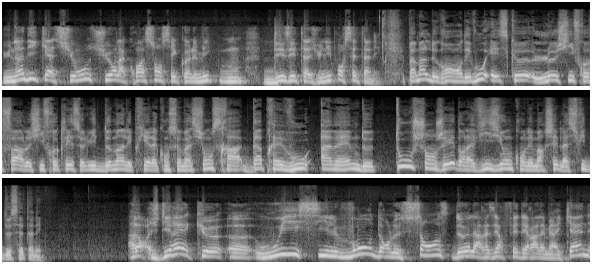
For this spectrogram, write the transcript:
une indication sur la croissance économique des États-Unis pour cette année. Pas mal de grands rendez-vous. Est-ce que le chiffre phare, le chiffre clé, celui de demain, les prix à la consommation, sera d'après vous à même de tout changer dans la vision qu'ont les marchés de la suite de cette année alors, je dirais que euh, oui, s'ils vont dans le sens de la Réserve fédérale américaine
